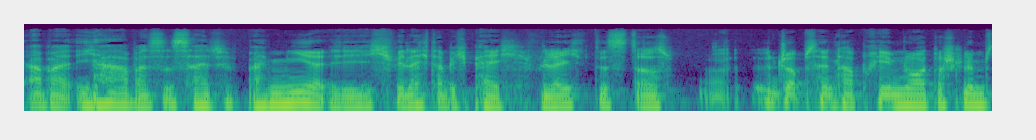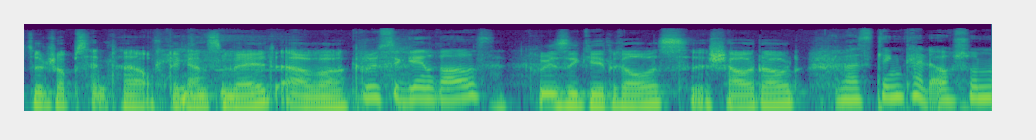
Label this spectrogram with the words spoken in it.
Aber ja, aber es ist halt bei mir, ich, vielleicht habe ich Pech. Vielleicht ist das Jobcenter Bremen Nord das schlimmste Jobcenter auf der ganzen Welt, aber Grüße gehen raus. Grüße geht raus, Shoutout. Aber es klingt halt auch schon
